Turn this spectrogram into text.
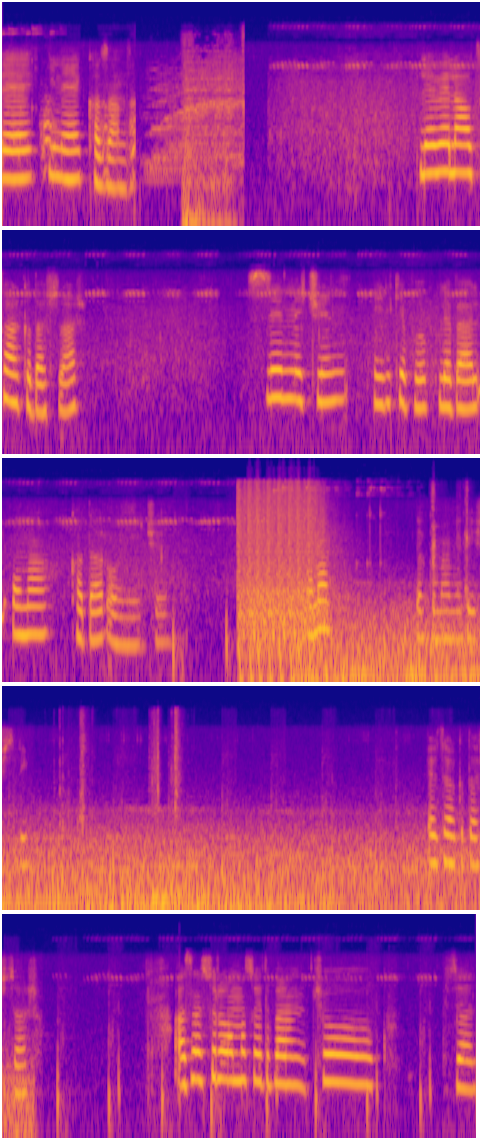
Ve yine kazandım. Level 6 arkadaşlar. Sizin için iyilik yapıp level 10'a kadar oynayacağım. Tamam. Bir dakika mermi değiştireyim. Evet arkadaşlar. Asansör olmasaydı ben çok güzel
